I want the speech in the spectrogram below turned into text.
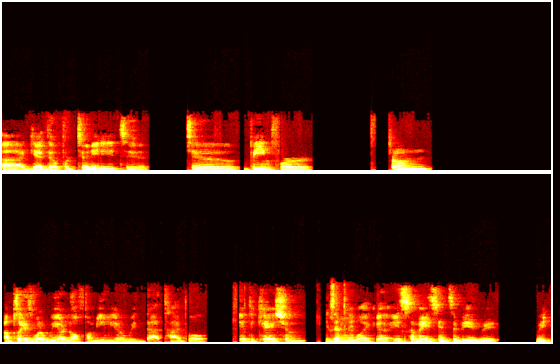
uh, get the opportunity to to being for from a place where we are not familiar with that type of education. Exactly. You know, like uh, it's amazing to be with with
